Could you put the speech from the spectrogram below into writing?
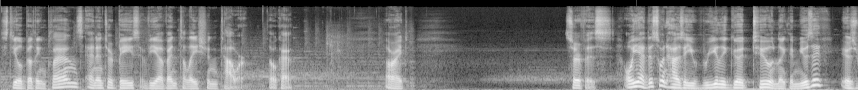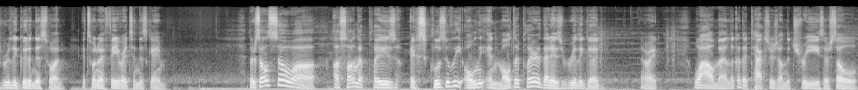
steal building plans, and enter base via ventilation tower. Okay. Alright. Surface. Oh yeah, this one has a really good tune. Like the music is really good in this one. It's one of my favorites in this game. There's also uh, a song that plays exclusively only in multiplayer that is really good. Alright. Wow, man, look at the textures on the trees. They're so,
